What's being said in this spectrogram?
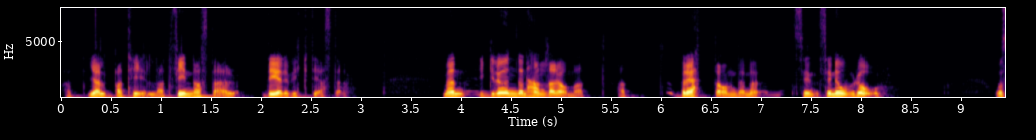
att hjälpa till, att finnas där. Det är det viktigaste. Men i grunden handlar det om att, att berätta om den, sin, sin oro. Och,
